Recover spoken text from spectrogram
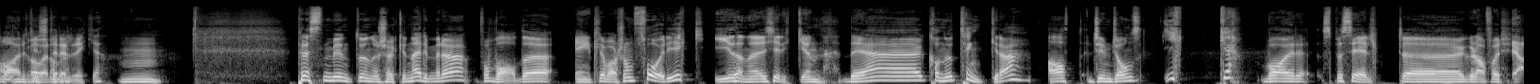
var tyster eller ikke. Mm. Pressen begynte å undersøke nærmere for hva det egentlig var som foregikk i denne kirken. Det kan jo tenke deg at Jim Jones ikke var spesielt eh, glad for. Ja,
